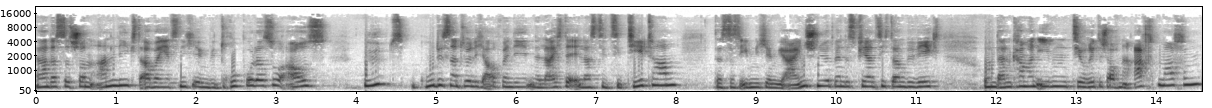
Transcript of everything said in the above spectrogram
Ja, dass das schon anliegt, aber jetzt nicht irgendwie Druck oder so ausübt. Gut ist natürlich auch, wenn die eine leichte Elastizität haben, dass das eben nicht irgendwie einschnürt, wenn das Pferd sich dann bewegt. Und dann kann man eben theoretisch auch eine Acht machen,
